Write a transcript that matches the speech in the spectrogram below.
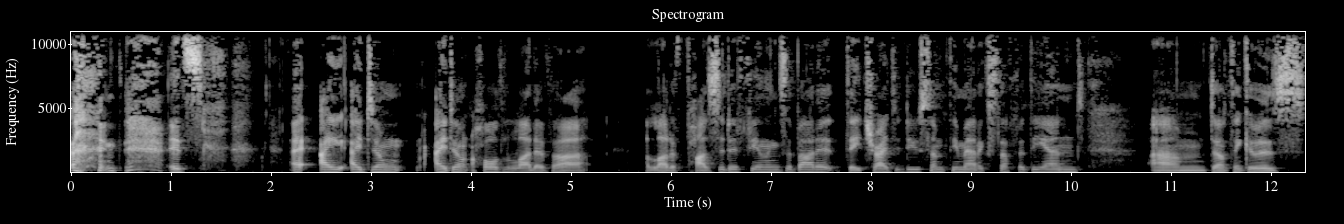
it's I, I I don't I don't hold a lot of uh, a lot of positive feelings about it. They tried to do some thematic stuff at the end. Um, don't think it was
